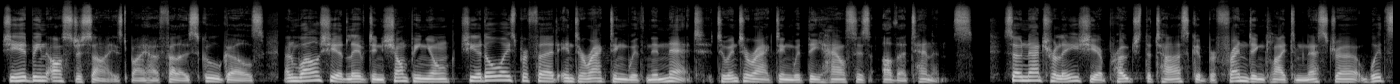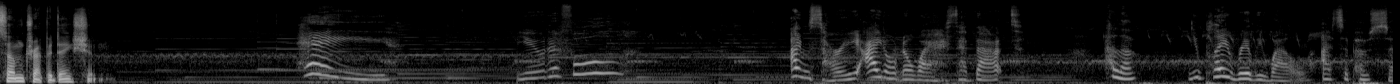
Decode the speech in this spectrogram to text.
She had been ostracized by her fellow schoolgirls, and while she had lived in Champignon, she had always preferred interacting with Ninette to interacting with the house's other tenants. So naturally, she approached the task of befriending Clytemnestra with some trepidation. I'm sorry, I don't know why I said that. Hello. You play really well. I suppose so.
